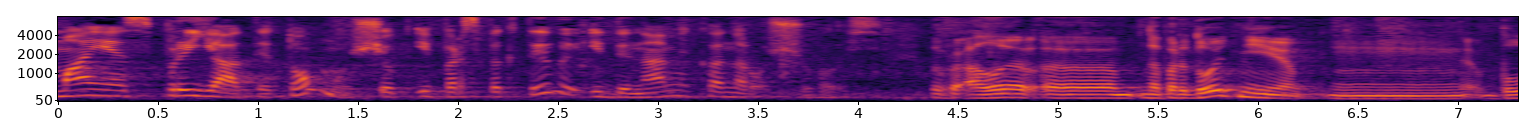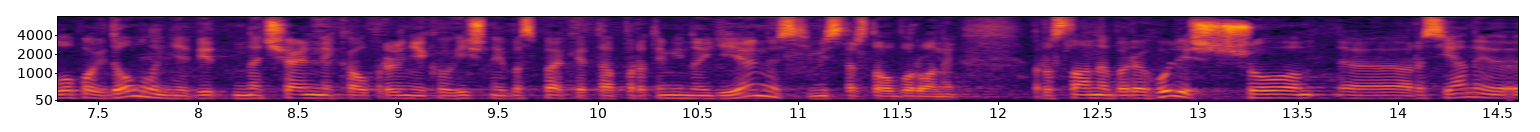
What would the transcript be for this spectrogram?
має сприяти тому, щоб і перспективи, і динаміка нарощувалися. Добре, але е, напередодні м, було повідомлення від начальника управління екологічної безпеки та протимінної діяльності Міністерства оборони Руслана Берегулі, що е, росіяни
